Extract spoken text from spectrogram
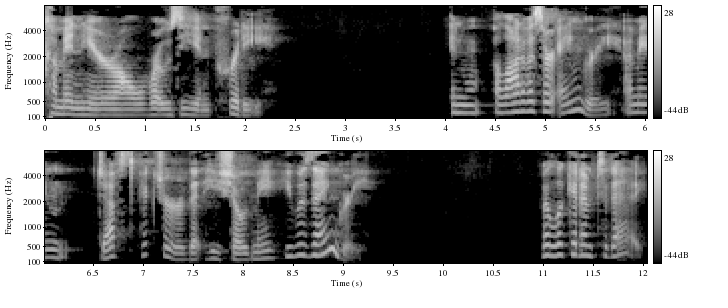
come in here all rosy and pretty. And a lot of us are angry. I mean, Jeff's picture that he showed me, he was angry. But look at him today.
